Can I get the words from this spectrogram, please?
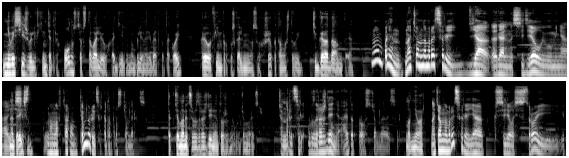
не высиживали в кинотеатрах полностью, вставали и уходили. Ну, блин, ребят, вы такой клевый фильм пропускали мимо своих потому что вы деграданты. Ну, блин, на Темном рыцаре я реально сидел, и у меня. На третьем? Ну, на втором. Темный рыцарь, который просто темный рыцарь. Так Темный рыцарь Возрождения тоже как бы Темный рыцарь. Темный рыцарь Возрождения, а этот просто Темный рыцарь. Ладно, не важно. На Темном рыцаре я сидел с сестрой и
